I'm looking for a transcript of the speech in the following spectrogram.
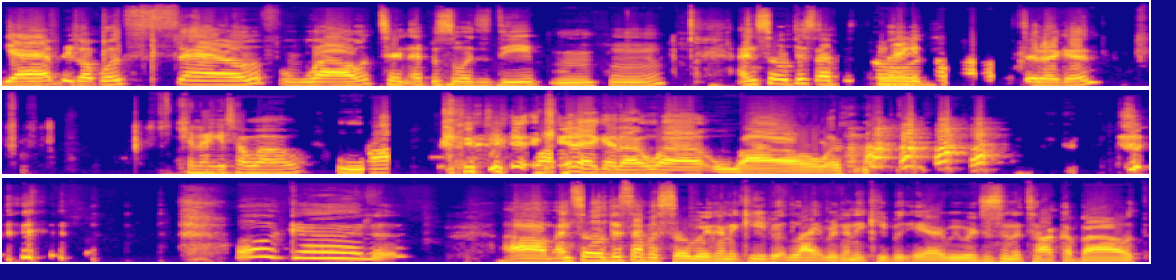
Yeah, big up yourself. Wow, 10 episodes deep. hmm And so this Can I get episode, say that again. Can I get a wow? Wow. Can I get a wow? Wow. oh god. Um, and so this episode we're gonna keep it light, we're gonna keep it airy. We're just gonna talk about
